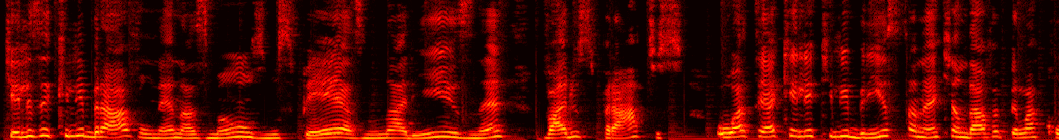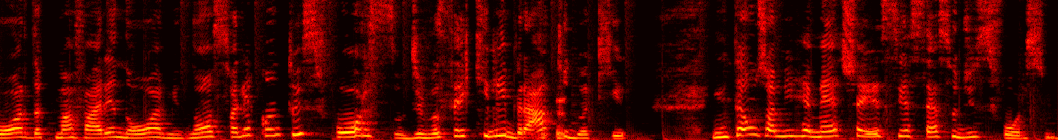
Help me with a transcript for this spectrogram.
que eles equilibravam, né, nas mãos, nos pés, no nariz, né, vários pratos ou até aquele equilibrista, né, que andava pela corda com uma vara enorme. Nossa, olha quanto esforço de você equilibrar tudo aquilo. Então já me remete a esse excesso de esforço.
